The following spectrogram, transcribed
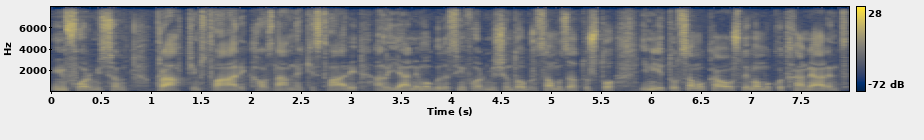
informisan, pratim stvari, kao znam neke stvari, ali ja ne mogu da se informišem dobro samo zato što, i nije to samo kao što imamo kod Hane Arendt,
